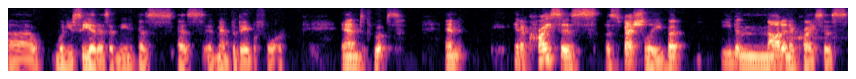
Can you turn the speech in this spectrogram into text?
uh, when you see it as it mean as as it meant the day before. And whoops, and in a crisis especially, but even not in a crisis,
